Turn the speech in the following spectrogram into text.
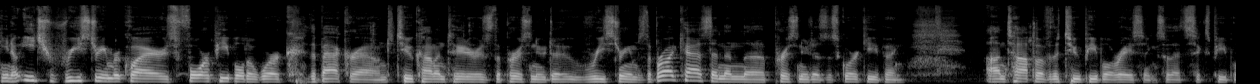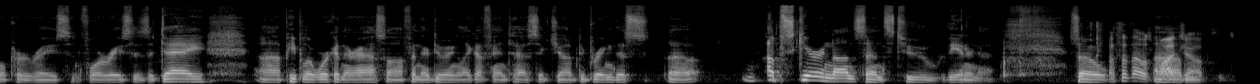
you know each restream requires four people to work the background two commentators the person who, do, who restreams the broadcast and then the person who does the scorekeeping on top of the two people racing. So that's six people per race and four races a day. Uh, people are working their ass off and they're doing like a fantastic job to bring this uh, obscure nonsense to the internet. So I thought that was my Um, job to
